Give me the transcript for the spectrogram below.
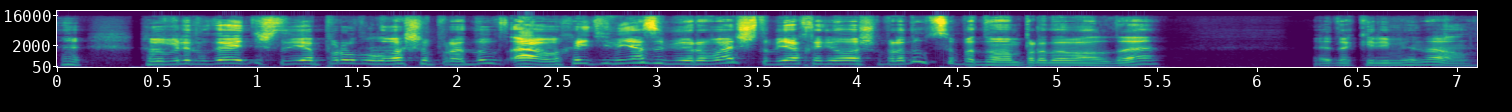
Вы предлагаете, чтобы я продал вашу продукцию? А, вы хотите меня забирать, чтобы я ходил вашу продукцию, потом вам продавал, да? Это криминал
